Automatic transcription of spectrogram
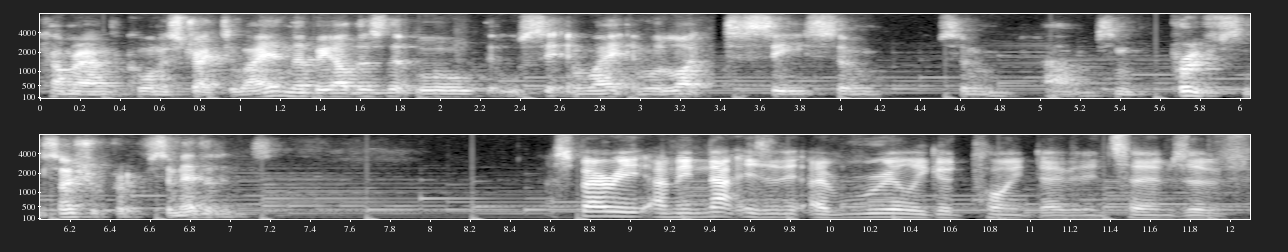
come around the corner straight away, and there'll be others that will that will sit and wait and will like to see some some um, some proof, some social proof, some evidence. That's very. I mean, that is a really good point, David, in terms of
